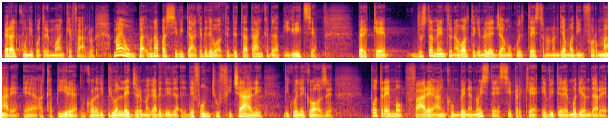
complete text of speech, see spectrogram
per alcuni potremmo anche farlo. Ma è un, una passività che delle volte è dettata anche dalla pigrizia, perché giustamente una volta che noi leggiamo quel testo non andiamo ad informare e a capire ancora di più, a leggere magari delle fonti ufficiali di quelle cose, potremmo fare anche un bene a noi stessi perché eviteremmo di andare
